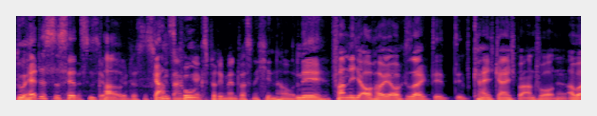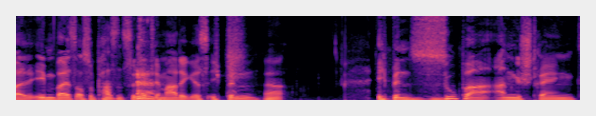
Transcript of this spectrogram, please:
Du hättest es Ja, jetzt ein ja paar weird. Das ist so ein ganz komisch. Gedankenexperiment, was nicht hinhaut. Nee, fand ich auch, habe ich auch gesagt, die, die kann ich gar nicht beantworten. Aber eben, weil es auch so passend zu der Thematik ist, ich bin, Ja. ich bin super angestrengt,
